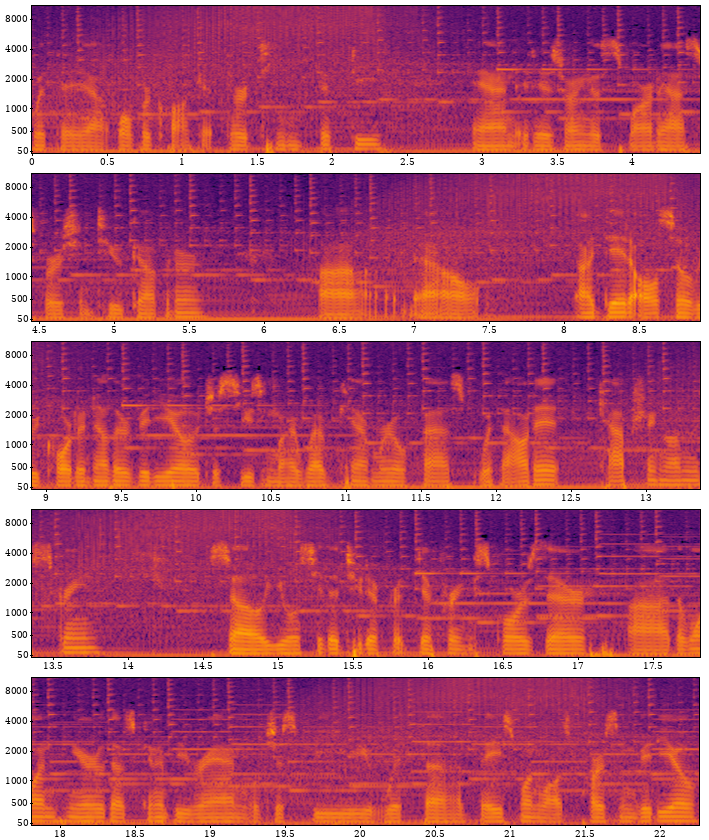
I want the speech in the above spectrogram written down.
with a uh, overclock at 1350, and it is running the smartass version 2 governor. Uh, now, I did also record another video just using my webcam real fast without it capturing on the screen. So you will see the two different differing scores there. Uh, the one here that's going to be ran will just be with the base one while it's parsing video.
